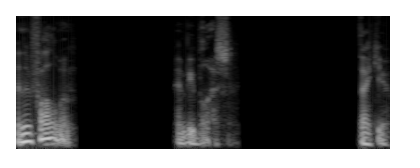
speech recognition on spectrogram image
And then follow him and be blessed. Thank you.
